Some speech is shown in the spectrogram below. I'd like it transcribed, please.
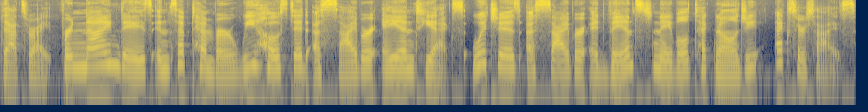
That's right. For nine days in September, we hosted a Cyber ANTX, which is a Cyber Advanced Naval Technology exercise.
